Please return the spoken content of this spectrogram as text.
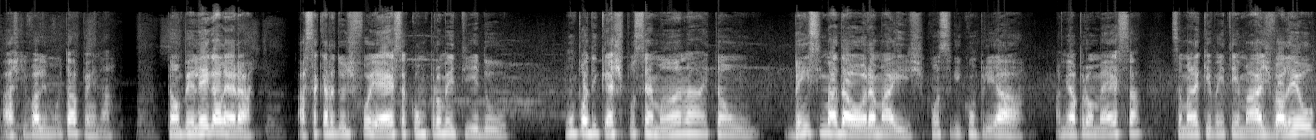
Acho que vale muito a pena. Então, beleza, galera? A sacada de hoje foi essa, como prometido um podcast por semana, então bem em cima da hora, mas consegui cumprir a, a minha promessa. Semana que vem tem mais. Valeu,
